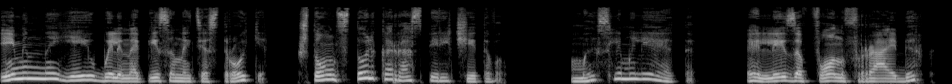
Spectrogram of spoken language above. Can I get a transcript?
Именно ею были написаны те строки, что он столько раз перечитывал. Мыслимо ли это? Элиза фон Фрайберг,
